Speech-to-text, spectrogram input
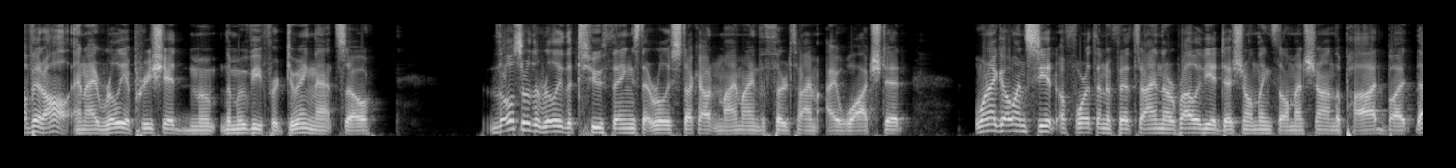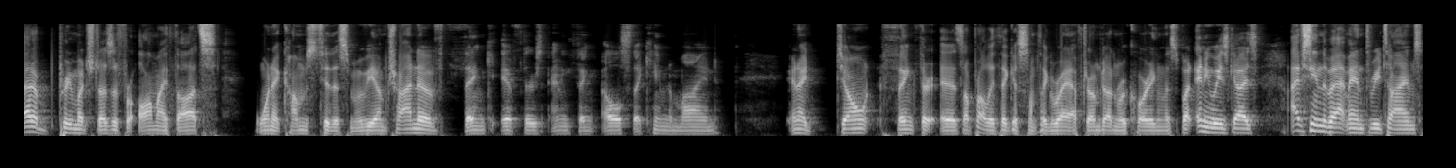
of it all. And I really appreciate the movie for doing that. So those were the really the two things that really stuck out in my mind the third time I watched it. When I go and see it a fourth and a fifth time, there will probably be additional things that I'll mention on the pod, but that pretty much does it for all my thoughts when it comes to this movie. I'm trying to think if there's anything else that came to mind, and I don't think there is. I'll probably think of something right after I'm done recording this. But, anyways, guys, I've seen The Batman three times.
